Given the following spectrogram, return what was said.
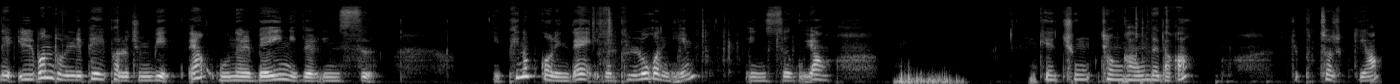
네, 1번 돌리 페이퍼를 준비했고요. 오늘 메인이들 인스. 이 핀업걸인데, 이건 블로거님 인스고요. 이렇게 중, 정 가운데다가 이렇게 붙여줄게요.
